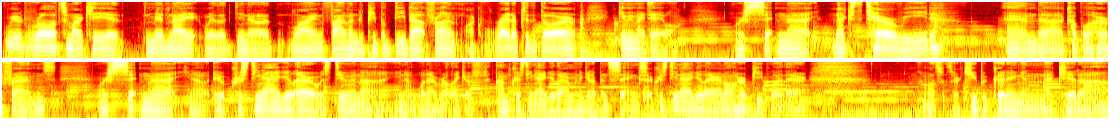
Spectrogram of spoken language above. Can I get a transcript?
We would roll up to Marquee at midnight with a you know line 500 people deep out front walk right up to the door give me my table we're sitting uh, next to tara reid and uh, a couple of her friends we're sitting uh, you know it, christina aguilera was doing a you know whatever like if i'm christina aguilera i'm gonna get up and sing so christina aguilera and all her people are there who else was there cuba gooding and that kid uh,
